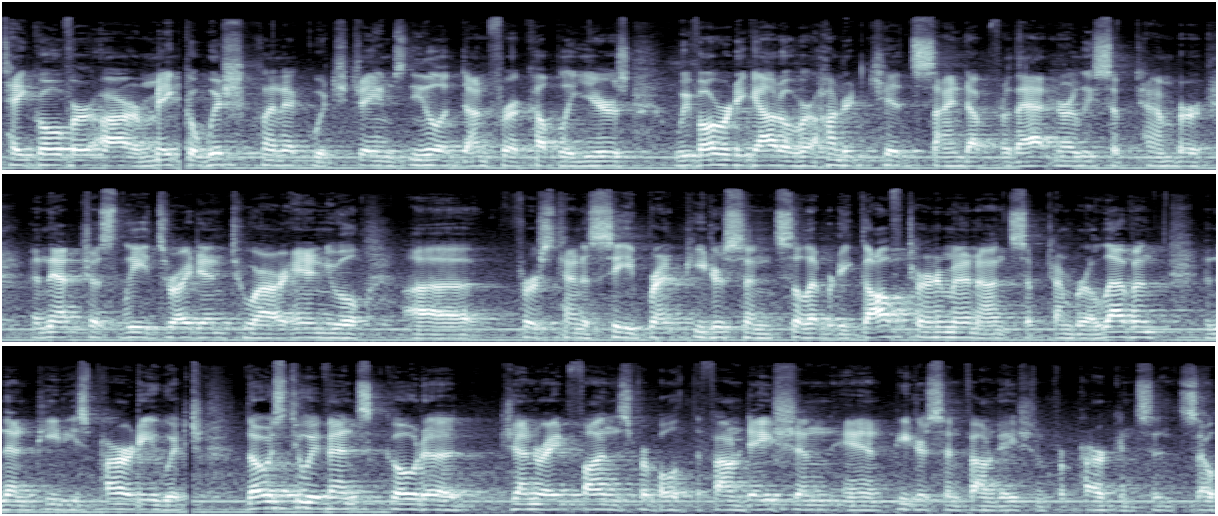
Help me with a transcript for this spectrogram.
take over our Make-A-Wish clinic, which James Neal had done for a couple of years. We've already got over 100 kids signed up for that in early September, and that just leads right into our annual uh, First Tennessee Brent Peterson Celebrity Golf Tournament on September 11th, and then Petey's Party, which those two events go to generate funds for both the foundation and Peterson Foundation for Parkinson's. So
